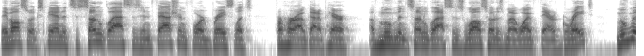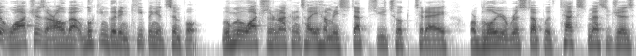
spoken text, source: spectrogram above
they've also expanded to sunglasses and fashion-forward bracelets. For her, I've got a pair of Movement sunglasses as well. So does my wife. They are great. Movement watches are all about looking good and keeping it simple. Movement watches are not going to tell you how many steps you took today or blow your wrist up with text messages.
